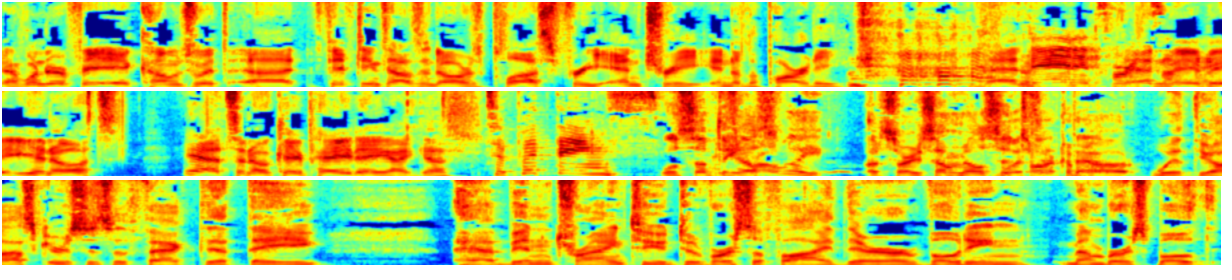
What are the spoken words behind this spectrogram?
I wonder if it, it comes with uh, fifteen thousand dollars plus free entry into the party. then, Then it's worth then maybe you know it's yeah, it's an okay payday, I guess. To put things, Well, something else. probably- oh, sorry, something else to talk about with the Oscars is the fact that they have been trying to diversify their voting members, both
